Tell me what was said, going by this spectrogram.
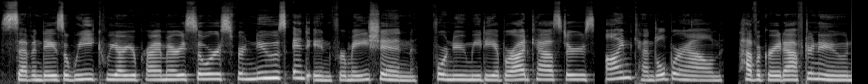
Seven days a week, we are your primary source for news and information. For new media broadcasters, I'm Kendall Brown. Have a great afternoon.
